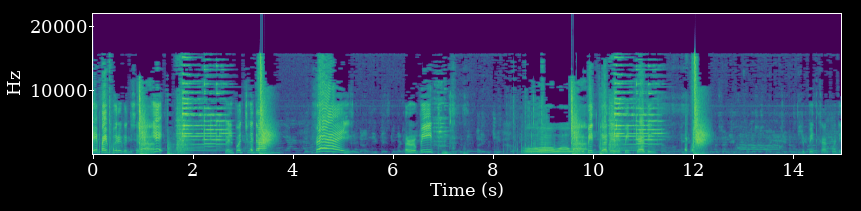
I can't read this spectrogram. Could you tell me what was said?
ए पाइप वरे कुछ हाँ। ये। వెళ్ళిపోవచ్చు కదా ఫెయిల్ రిపీట్ ఓ ఓ రిపీట్ కాదు రిపీట్ కాదు రిపీట్ కాకపోతే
